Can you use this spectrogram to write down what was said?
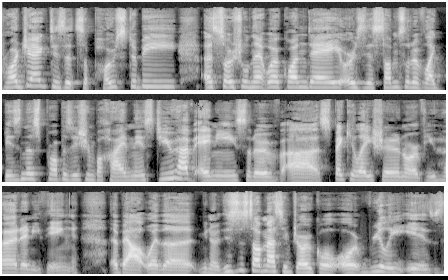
project? Is it supposed to be a social network one day, or is there some sort of like business proposition behind this? Do you have any sort of uh, speculation, or have you heard anything about whether you know this is some massive joke, or, or really is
